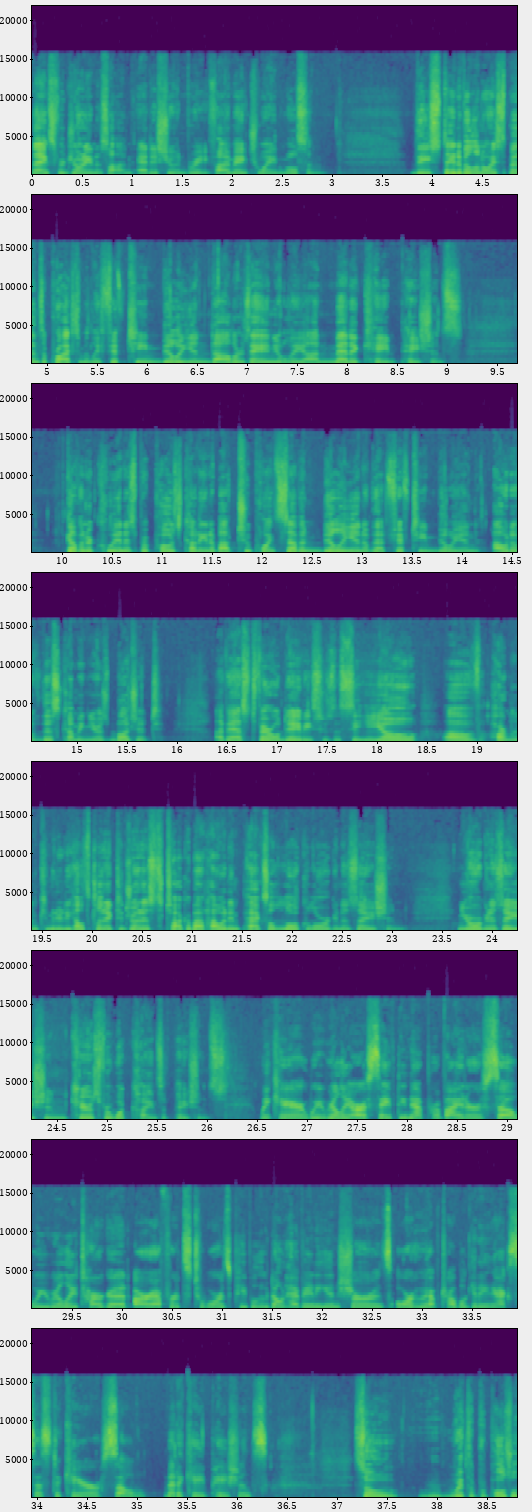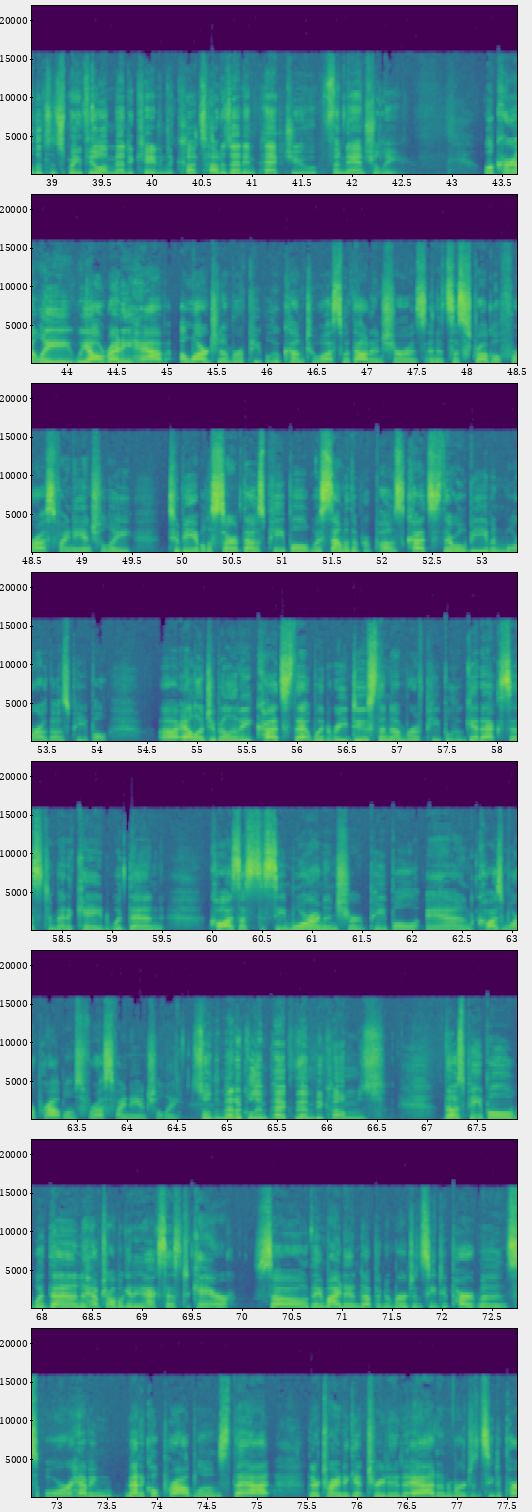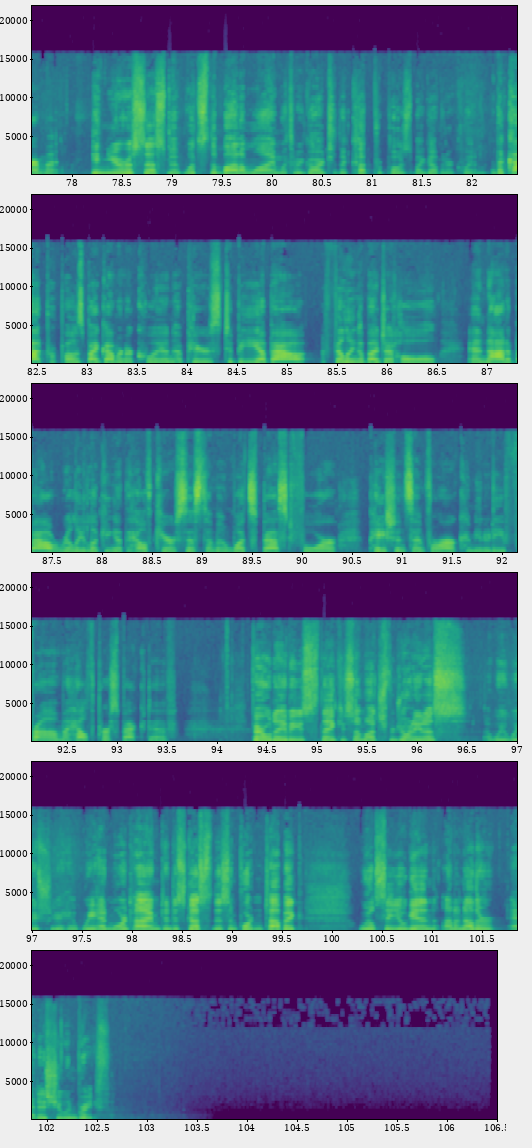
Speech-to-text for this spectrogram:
Thanks for joining us on At Issue in Brief. I'm H. Wayne Wilson. The state of Illinois spends approximately $15 billion annually on Medicaid patients. Governor Quinn has proposed cutting about 2.7 billion of that 15 billion out of this coming year's budget. I've asked Farrell Davies, who's the CEO of Heartland Community Health Clinic, to join us to talk about how it impacts a local organization. Your organization cares for what kinds of patients? We care, we really are a safety net provider, so we really target our efforts towards people who don't have any insurance or who have trouble getting access to care, so Medicaid patients. So, with the proposal that's in Springfield on Medicaid and the cuts, how does that impact you financially? Well, currently, we already have a large number of people who come to us without insurance, and it's a struggle for us financially to be able to serve those people. With some of the proposed cuts, there will be even more of those people. Uh, eligibility cuts that would reduce the number of people who get access to Medicaid would then cause us to see more uninsured people and cause more problems for us financially. So the medical impact then becomes? Those people would then have trouble getting access to care. So they might end up in emergency departments or having medical problems that they're trying to get treated at an emergency department. In your assessment, what's the bottom line with regard to the cut proposed by Governor Quinn? The cut proposed by Governor Quinn appears to be about filling a budget hole and not about really looking at the healthcare system and what's best for patients and for our community from a health perspective. Farrell Davies, thank you so much for joining us. Uh, we wish we had more time to discuss this important topic. We'll see you again on another At Issue in Brief.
